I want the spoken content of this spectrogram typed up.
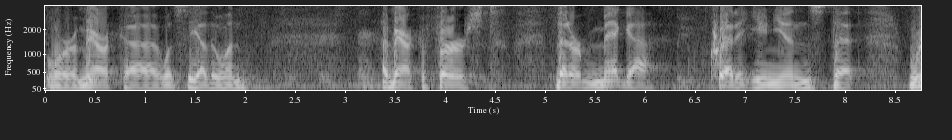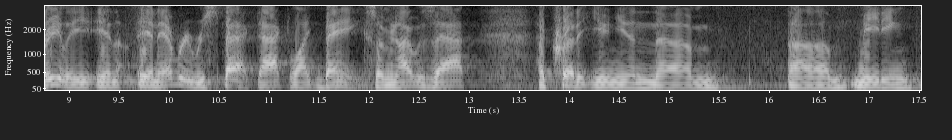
or America, what's the other one? America First, that are mega credit unions that really, in, in every respect, act like banks. I mean, I was at a credit union um, um, meeting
